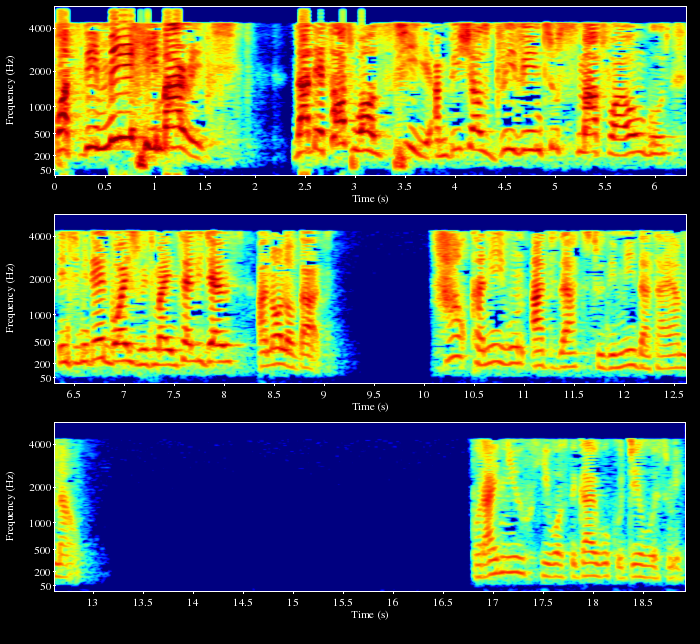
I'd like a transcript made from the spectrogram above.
But the me he married, that they thought was she, ambitious, driven, too smart for her own good, intimidate boys with my intelligence and all of that. How can he even add that to the me that I am now? But I knew he was the guy who could deal with me.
